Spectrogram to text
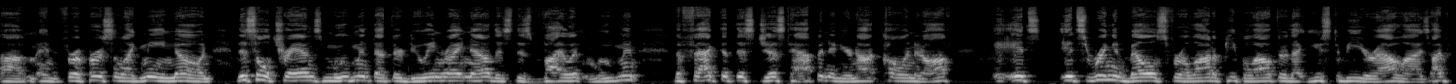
Um, and for a person like me, no. And this whole trans movement that they're doing right now, this this violent movement, the fact that this just happened and you're not calling it off, it's it's ringing bells for a lot of people out there that used to be your allies. I've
